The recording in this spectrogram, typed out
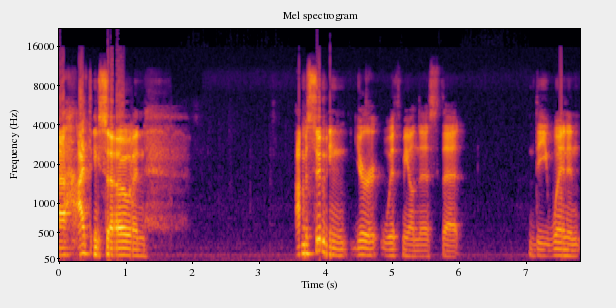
I think so. And I'm assuming you're with me on this that the win and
